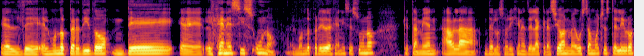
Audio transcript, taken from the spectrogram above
el de El mundo perdido de eh, el Génesis 1. El mundo perdido de Génesis 1 que también habla de los orígenes de la creación. Me gusta mucho este libro.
